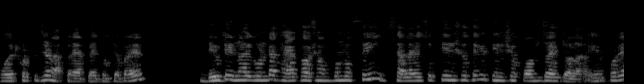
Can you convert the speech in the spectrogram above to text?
ওয়েট করতেছিলেন আপনারা অ্যাপ্লাই করতে পারেন। ডিউটি নয় ঘণ্টা থাকা খাওয়া সম্পূর্ণ ফ্রি স্যালারি হচ্ছে তিনশো থেকে তিনশো পঞ্চাশ ডলার। এরপরে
